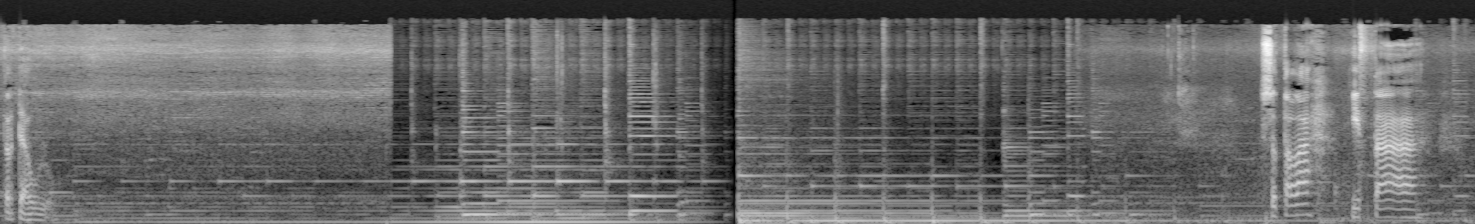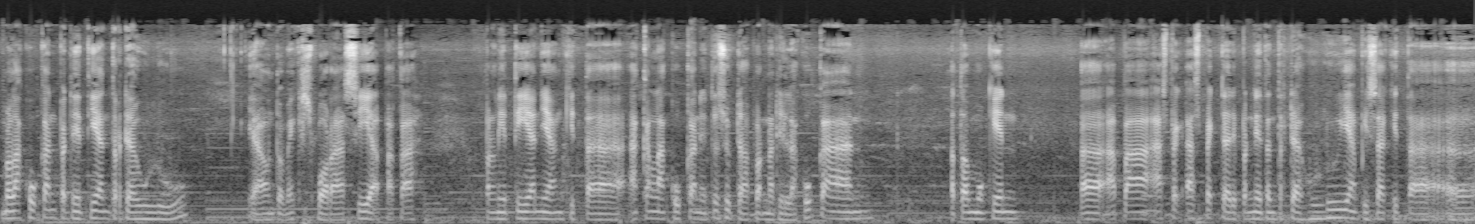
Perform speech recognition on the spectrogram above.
terdahulu setelah kita melakukan penelitian terdahulu ya untuk eksplorasi apakah penelitian yang kita akan lakukan itu sudah pernah dilakukan atau mungkin uh, apa aspek-aspek dari penelitian terdahulu yang bisa kita uh,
